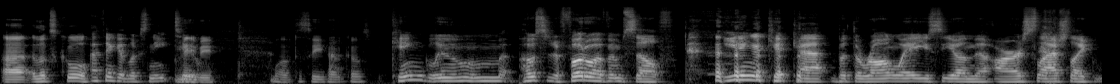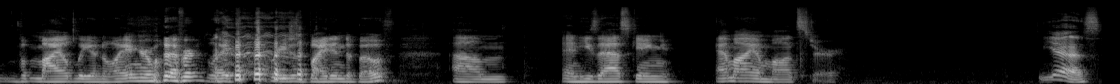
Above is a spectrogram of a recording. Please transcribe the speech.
Uh, it looks cool. I think it looks neat too. Maybe we'll have to see how it goes. King Gloom posted a photo of himself eating a Kit Kat, but the wrong way you see on the R slash like mildly annoying or whatever, like where you just bite into both. Um, and he's asking, "Am I a monster?" Yes.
